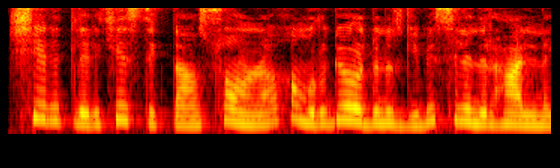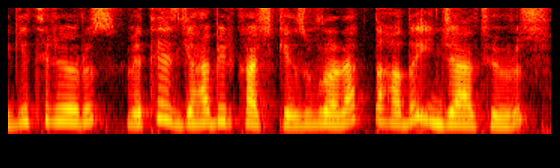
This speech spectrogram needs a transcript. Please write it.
Şeritleri kestikten sonra hamuru gördüğünüz gibi silindir haline getiriyoruz ve tezgaha birkaç kez vurarak daha da inceltiyoruz.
